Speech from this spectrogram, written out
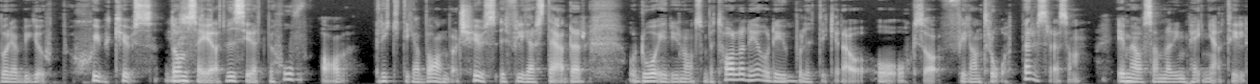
börja bygga upp sjukhus. De Just. säger att vi ser ett behov av riktiga barnbördshus i fler städer och då är det ju någon som betalar det och det är ju politikerna och, och också filantroper så där, som är med och samlar in pengar till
